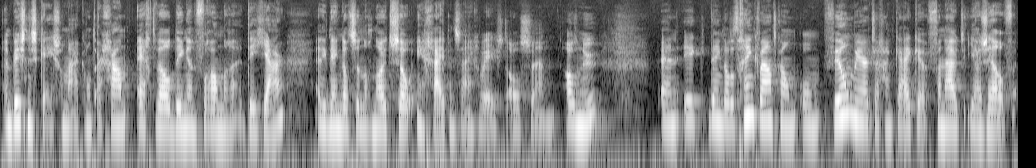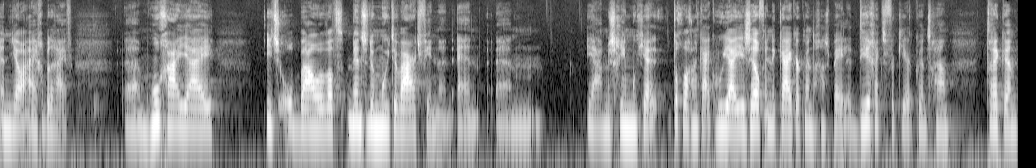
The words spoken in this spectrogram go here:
een business case van maken? Want er gaan echt wel dingen veranderen dit jaar. En ik denk dat ze nog nooit zo ingrijpend zijn geweest als, uh, als nu. En ik denk dat het geen kwaad kan om veel meer te gaan kijken vanuit jouzelf en jouw eigen bedrijf. Um, hoe ga jij iets opbouwen wat mensen de moeite waard vinden? En um, ja, misschien moet je toch wel gaan kijken hoe jij jezelf in de kijker kunt gaan spelen, direct verkeer kunt gaan trekken.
